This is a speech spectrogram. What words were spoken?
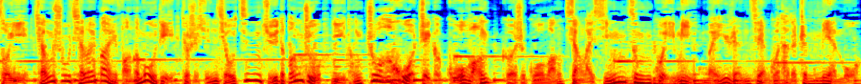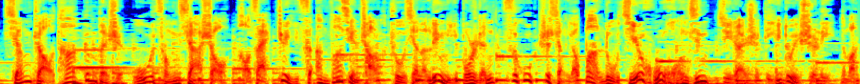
所以强叔前来拜访的目的就是寻求金局的帮助，一同抓获这个国王。可是国王向来行踪诡秘，没人见过他的真面目，想找他根本。是无从下手。好在这一次案发现场出现了另一拨人，似乎是想要半路截胡黄金。既然是敌对势力，那么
